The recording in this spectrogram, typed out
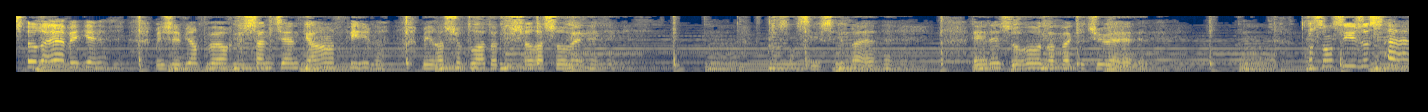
Se réveiller. Mais j'ai bien peur que ça ne tienne qu'à un fil. Mais rassure-toi, toi tu seras sauvé. Tout censé c'est vrai. Et les autres voient pas qui tu es. Trop sensible, je sais.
